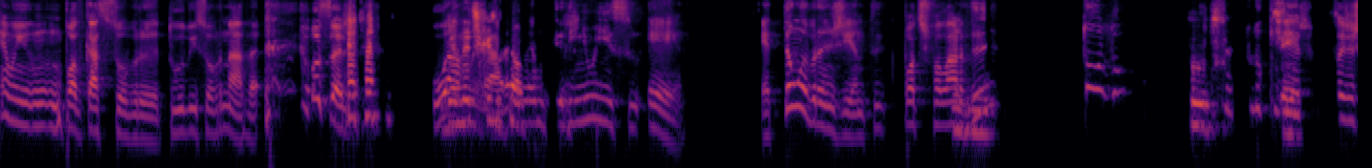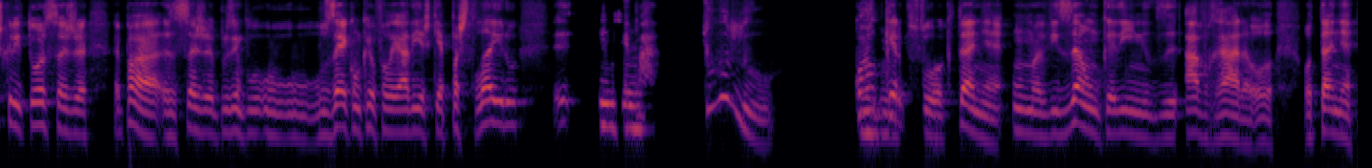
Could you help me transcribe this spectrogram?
é um, um podcast sobre tudo e sobre nada. Ou seja, o Ave Rara é um bocadinho isso. É, é tão abrangente que podes falar uhum. de tudo. Tudo o que quiser. Sim. Seja escritor, seja, epá, seja, por exemplo, o, o Zé com quem eu falei há dias, que é pasteleiro, eh, epá, tudo. Qualquer uhum. pessoa que tenha uma visão um bocadinho de ave rara ou, ou tenha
